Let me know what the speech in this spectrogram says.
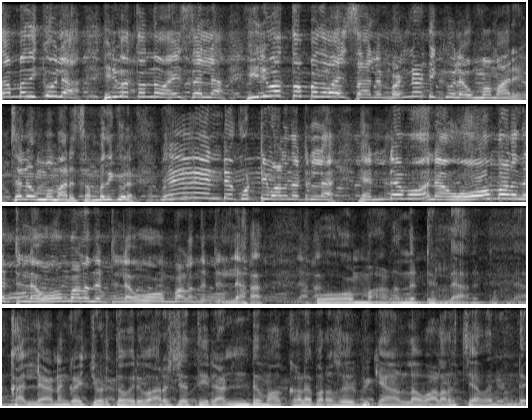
സമ്മതിക്കൂല. ഇരുപത്തൊന്ന് വയസ്സല്ല ഇരുപത്തൊമ്പത് വയസ്സാലും പെണ്ണടിക്കൂല ഉമ്മമാര്. ചില ഉമ്മമാര് സമ്മതിക്കൂല. ഏ എന്റെ കുട്ടി വളർന്നിട്ടില്ല. എന്റെ മോന ഓം വളർന്നിട്ടില്ല ഓം വളർന്നിട്ടില്ല ഓം വളർന്നിട്ടില്ല ഓം വളർന്നിട്ടില്ല. കല്യാണം കഴിച്ചു കൊടുത്ത ഒരു വർഷത്തിൽ രണ്ട് മക്കളെ പ്രസവിപ്പിക്കാനുള്ള വളർച്ച അവനുണ്ട്.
